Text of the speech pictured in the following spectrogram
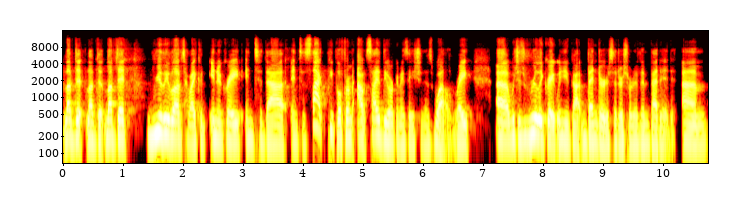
Loved it, loved it, loved it really loved how I could integrate into that into Slack people from outside the organization as well, right? Uh, which is really great when you've got vendors that are sort of embedded. Um,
